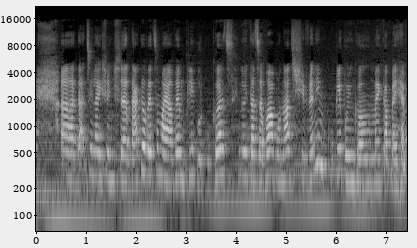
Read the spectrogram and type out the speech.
Uh, dați-mi like și un share. Dacă vreți să mai avem clipuri cu cărți, nu uitați să vă abonați și venim cu clipuri încă în Makeup Mayhem.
